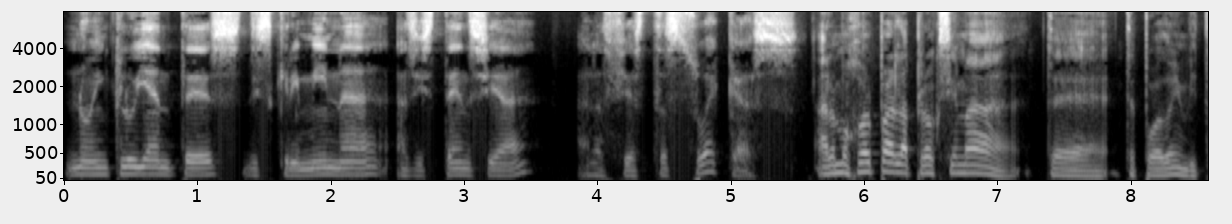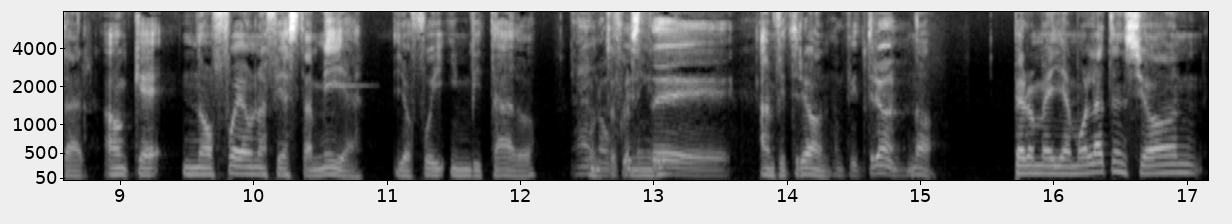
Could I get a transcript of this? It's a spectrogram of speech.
no incluyentes, discrimina asistencia a las fiestas suecas. A lo mejor para la próxima te, te puedo invitar. Aunque no fue una fiesta mía. Yo fui invitado. Ah, junto no con fuiste Ingrid. anfitrión. anfitrión. No. Pero me llamó la atención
